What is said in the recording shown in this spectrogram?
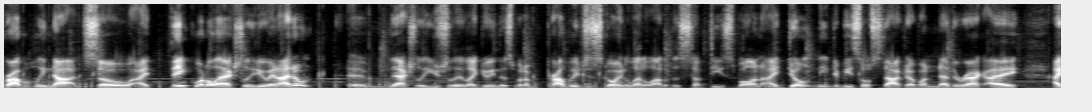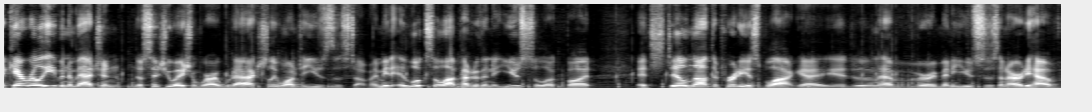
Probably not. So I think what I'll actually do, and I don't uh, actually usually like doing this, but I'm probably just going to let a lot of this stuff despawn. I don't need to be so stocked up on netherrack. I I can't really even imagine the situation where I would actually want to use this stuff. I mean, it looks a lot better than it used to look, but it's still not the prettiest block. It doesn't have very many uses, and I already have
